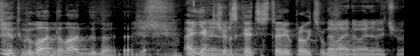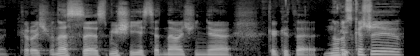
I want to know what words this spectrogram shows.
Я такой, ладно, ладно, да, да, да. А я хочу рассказать историю про утюг. Давай, давай, давай, чувак. Короче, у нас э, с Мишей есть одна очень, э, как это... Ну, расскажи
